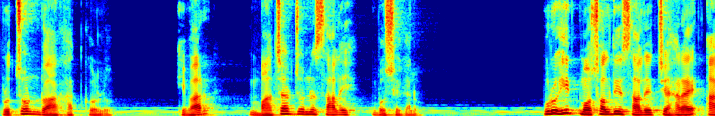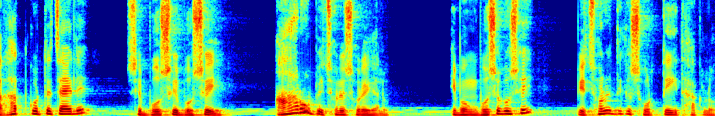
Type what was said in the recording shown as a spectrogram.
প্রচণ্ড আঘাত করল। এবার বাঁচার জন্য সালেহ বসে গেল। পুরোহিত মশাল দিয়ে সালের চেহারায় আঘাত করতে চাইলে সে বসে বসেই আরও পেছনে সরে গেল এবং বসে বসে পেছনের দিকে সরতেই থাকল।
